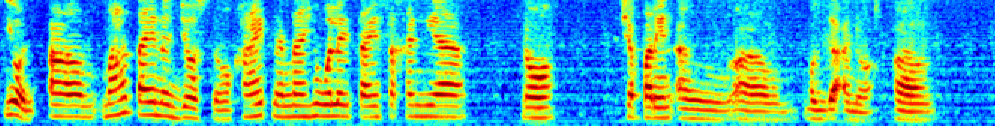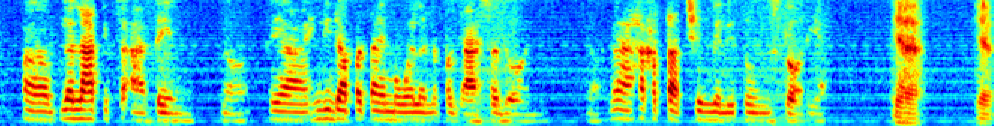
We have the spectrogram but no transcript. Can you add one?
yun, um, mahal tayo ng Diyos, no? kahit na nahiwalay tayo sa Kanya, no, siya pa rin ang uh, mag, ano, uh, uh, lalapit sa atin. No? Kaya hindi dapat tayo mawala ng pag-asa doon. No? Nakaka-touch yung ganitong storya. Yeah. Yeah.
